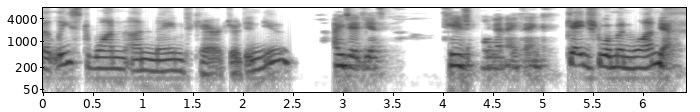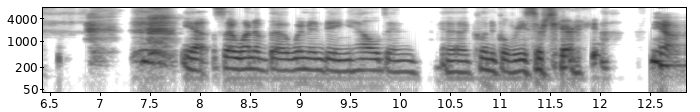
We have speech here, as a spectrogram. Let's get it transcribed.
at least one unnamed character, didn't you? I did, yes. Caged woman, I think. Caged Woman one. Yeah. yeah. So one of the women being held in a clinical research area. Yeah.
